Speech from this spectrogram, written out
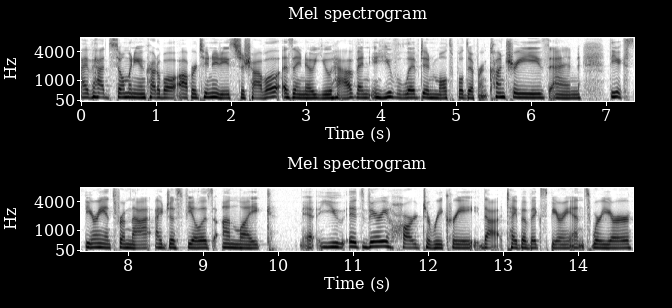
I've had so many incredible opportunities to travel, as I know you have, and you've lived in multiple different countries, and the experience from that I just feel is unlike you. It's very hard to recreate that type of experience where you're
